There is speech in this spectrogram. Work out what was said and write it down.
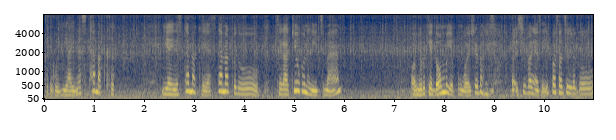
그리고 이 아이는 스타마크. 이 아이는 스타마크예요. 스타마크도 제가 키우고는 있지만 어, 이렇게 너무 예쁜 거예요. 실방에서 실방에서 이뻐서 지르고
